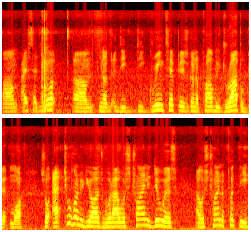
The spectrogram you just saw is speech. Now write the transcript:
um, I said, you know what, um, you know, the, the green tip is going to probably drop a bit more. So at 200 yards, what I was trying to do is I was trying to put the,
